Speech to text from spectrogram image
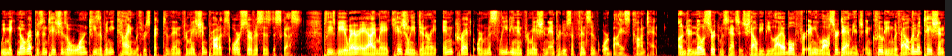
We make no representations or warranties of any kind with respect to the information, products, or services discussed. Please be aware AI may occasionally generate incorrect or misleading information and produce offensive or biased content. Under no circumstances shall we be liable for any loss or damage, including without limitation,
